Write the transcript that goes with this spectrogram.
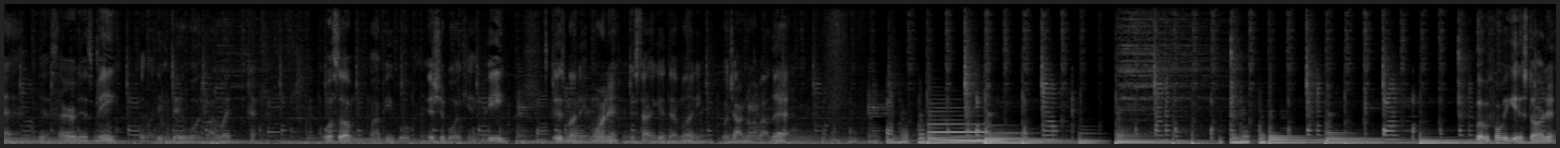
Time. Yes, sir, that's me. That's my Deacon J voice, by the way. What's up, my people? It's your boy King P. It's Monday morning. It's time to get that money. What y'all know about that? But before we get started,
